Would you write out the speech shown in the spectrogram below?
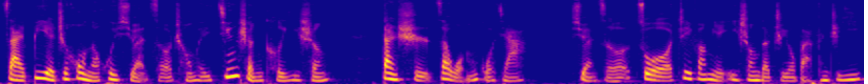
在毕业之后呢，会选择成为精神科医生，但是在我们国家，选择做这方面医生的只有百分之一，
